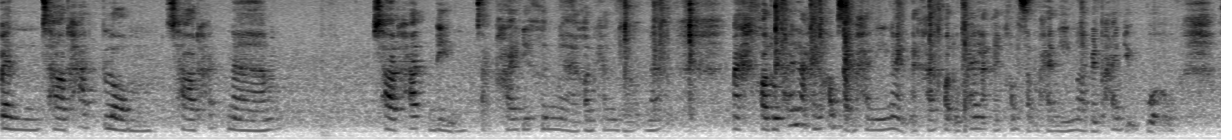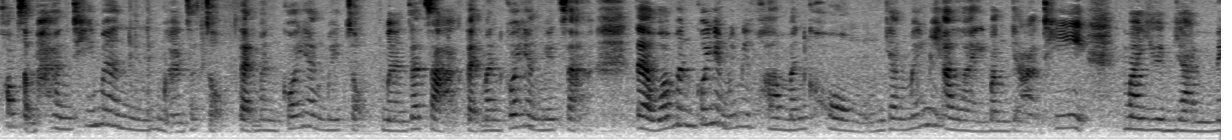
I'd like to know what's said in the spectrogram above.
เป็นชาวธาตุลม ชาวธาตุน้ำชาวธาตุดินจากไพ่ที่ขึ้นมาค่อนข้างเยอะนะ มาขอดูไพ่หลักให้ความสัมพันธ์นี้หน่อยนะคะ ขอดูไพ่หลักให้ความสัมพันธ์นี้หน่อยเป็นไพ่ดิวเวิลความสัมพันธ์ที่มันเหมือนจะจบ แต่มันก็ยังไม่จบ เหมือนจะจาก แต่มันก็ยังไม่จาก แต่ว่ามันก็ยังไม่มีความมั่นคง ยังไม่มีอะไรบางอย่างที่มายืนยันใน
